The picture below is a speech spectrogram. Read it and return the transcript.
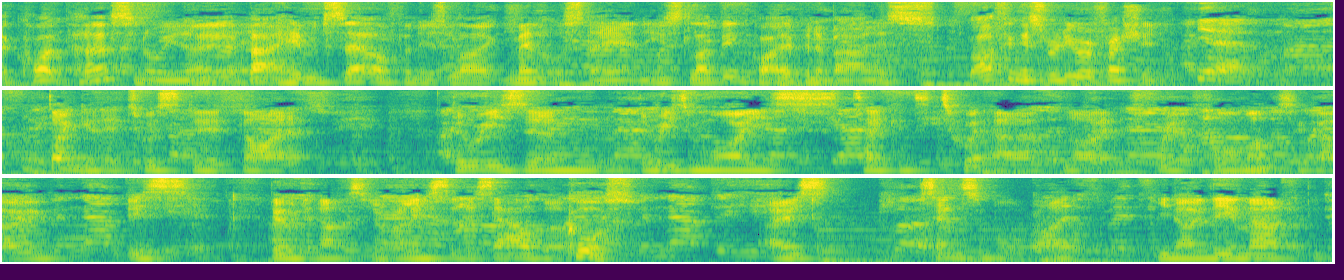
are quite personal you know about himself and his like mental state. And he's like being quite open about it. And it's i think it's really refreshing. Yeah, don't get it twisted. Like the reason the reason why he's taken to Twitter like three or four months ago is building up to the release of this album. of course it's sensible, right? You know the amount of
